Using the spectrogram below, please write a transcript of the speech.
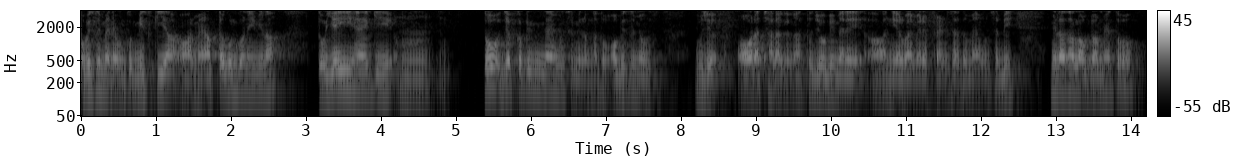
ऑब्वियसली मैंने उनको मिस किया और मैं अब तक उनको नहीं मिला. तो यही है कि तो जब कभी मैं उनसे मिलूँगा तो ऑब्वियसली मैं उस मुझे और अच्छा लगेगा। तो जो भी मेरे नियर बाय मेरे फ्रेंड्स हैं तो मैं उनसे भी मिला था लॉकडाउन में तो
